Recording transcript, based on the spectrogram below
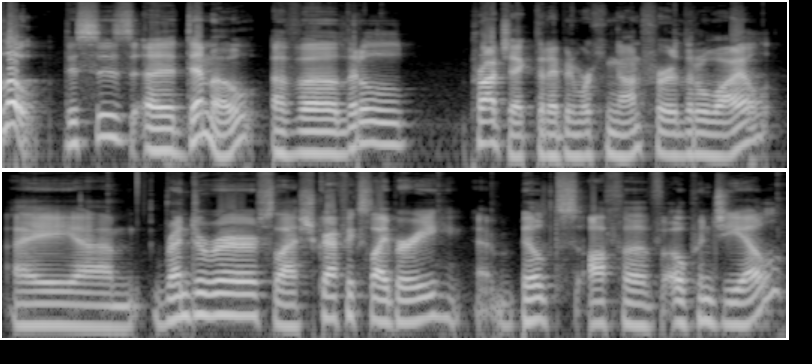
Hello, this is a demo of a little project that I've been working on for a little while. A um, renderer slash graphics library uh, built off of OpenGL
